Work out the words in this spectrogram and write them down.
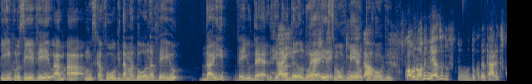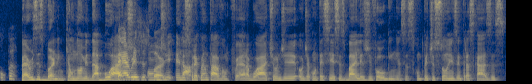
E, inclusive, a, a música Vogue da Madonna veio daí, veio de, retratando daí, é, esse movimento Vogue. Qual o nome mesmo do, do, documentário, desculpa? Paris is Burning, que é o nome da boate onde burning. eles tá. frequentavam. Foi, era a boate onde, onde acontecia esses bailes de voguing, essas competições entre as casas.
